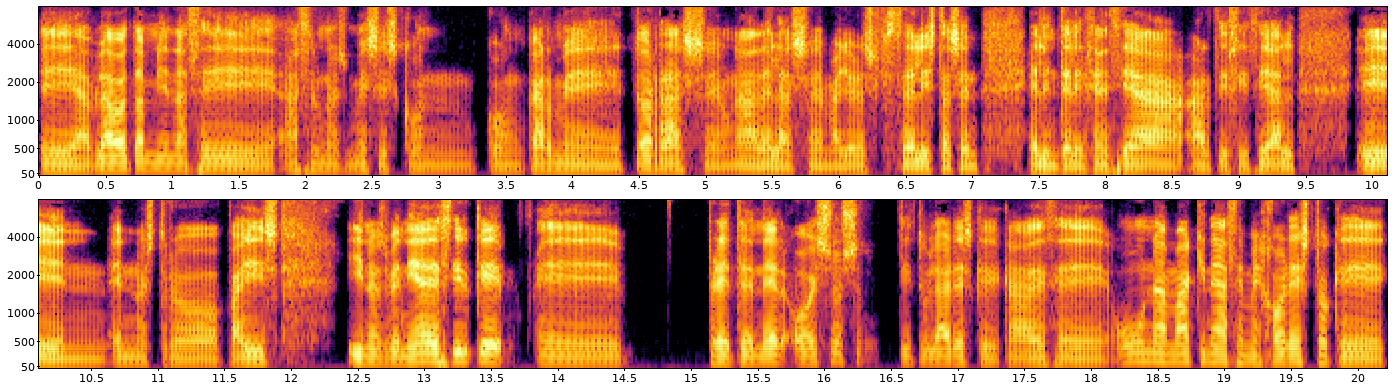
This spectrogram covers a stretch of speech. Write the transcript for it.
eh, hablaba también hace, hace unos meses con, con Carmen Torras, una de las mayores especialistas en, en inteligencia artificial en, en, nuestro país, y nos venía a decir que pretender, o esos titulares que cada vez eh, una máquina hace mejor esto que,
